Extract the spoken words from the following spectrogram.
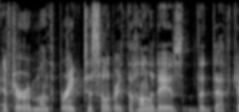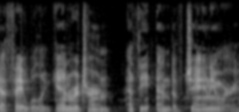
After a month break to celebrate the holidays, the Death Cafe will again return at the end of January.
